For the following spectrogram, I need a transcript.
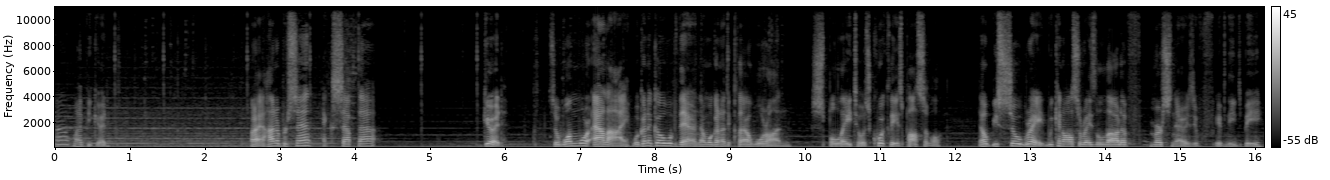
That might be good. Alright, 100%. Accept that. Good. So one more ally. We're gonna go over there and then we're gonna declare war on Spoleto as quickly as possible. That would be so great. We can also raise a lot of mercenaries if, if needs be.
